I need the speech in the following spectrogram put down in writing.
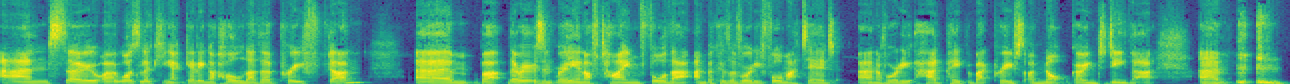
and so I was looking at getting a whole nother proof done. Um, but there isn't really enough time for that. And because I've already formatted and I've already had paperback proofs, I'm not going to do that. Um,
